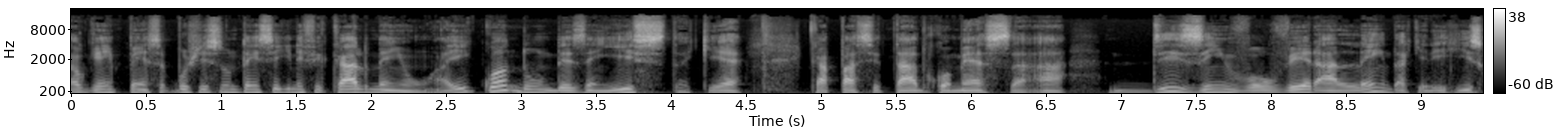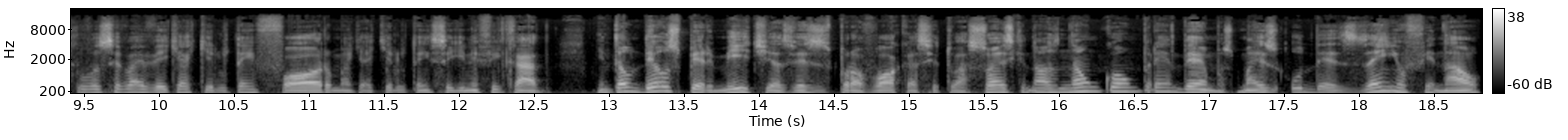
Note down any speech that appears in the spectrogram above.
alguém pensa, puxa, isso não tem significado nenhum. Aí, quando um desenhista que é capacitado começa a desenvolver além daquele risco, você vai ver que aquilo tem forma, que aquilo tem significado. Então, Deus permite, às vezes provoca situações que nós não compreendemos, mas o desenho final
